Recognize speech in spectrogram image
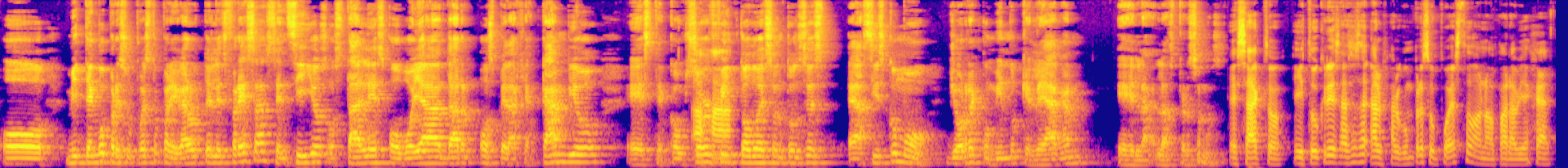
O mi, tengo presupuesto para llegar a hoteles fresas, sencillos, hostales, o voy a dar hospedaje a cambio, este, couchsurfing, todo eso. Entonces, así es como yo recomiendo que le hagan eh, las personas. Exacto. ¿Y tú, Cris, haces algún presupuesto o no para viajar?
